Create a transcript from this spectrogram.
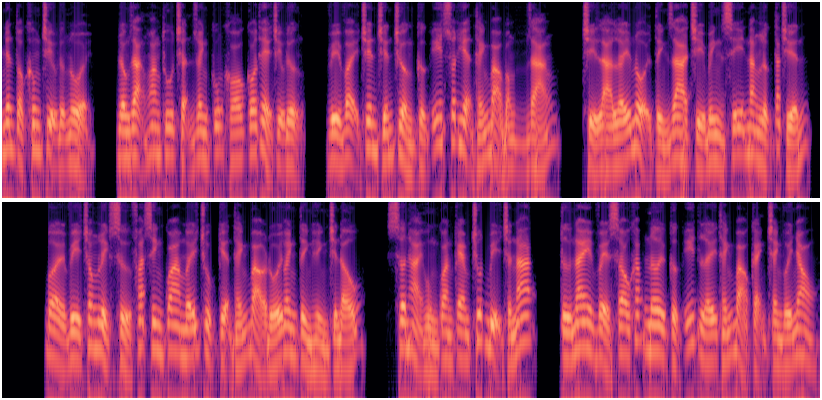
Nhân tộc không chịu được nổi, đồng dạng hoang thu trận doanh cũng khó có thể chịu đựng, vì vậy trên chiến trường cực ít xuất hiện thánh bảo bóng dáng, chỉ là lấy nội tình ra chỉ binh sĩ năng lực tác chiến. Bởi vì trong lịch sử phát sinh qua mấy chục kiện thánh bảo đối oanh tình hình chiến đấu, sơn hải hùng quan kem chút bị chấn át từ nay về sau khắp nơi cực ít lấy thánh bảo cạnh tranh với nhau.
